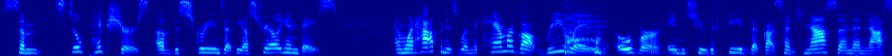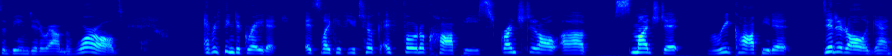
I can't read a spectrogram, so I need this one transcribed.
some still pictures of the screens at the Australian base. And what happened is when the camera got relayed over into the feed that got sent to NASA and then NASA beamed it around the world, everything degraded. It's like if you took a photocopy, scrunched it all up, smudged it, recopied it, did it all again,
